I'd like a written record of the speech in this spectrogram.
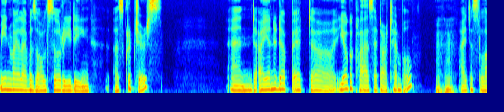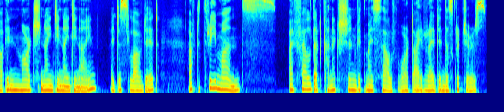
Meanwhile, I was also reading uh, scriptures. And I ended up at uh, yoga class at our temple. Mm-hmm. I just loved in March 1999. I just loved it. After three months, I felt that connection with myself, what I read in the scriptures.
